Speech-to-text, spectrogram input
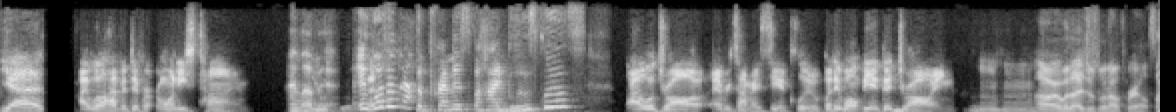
yes, I will have a different one each time. I love You- it. It wasn't that the premise behind Blue's Clues? I will draw every time I see a clue, but it won't be a good drawing. Mhm. All right, well, that just went off the rails.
